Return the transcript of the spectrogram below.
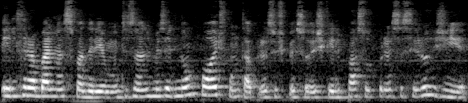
ele trabalha nessa padaria há muitos anos, mas ele não pode contar para essas pessoas que ele passou por essa cirurgia.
